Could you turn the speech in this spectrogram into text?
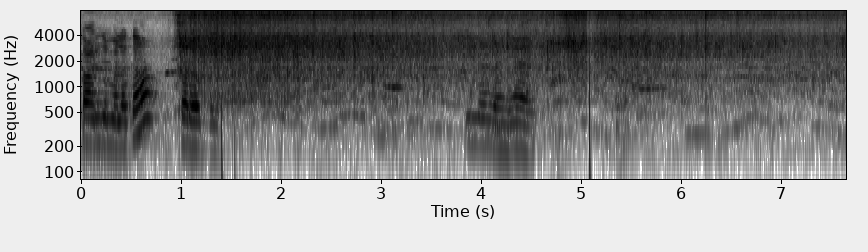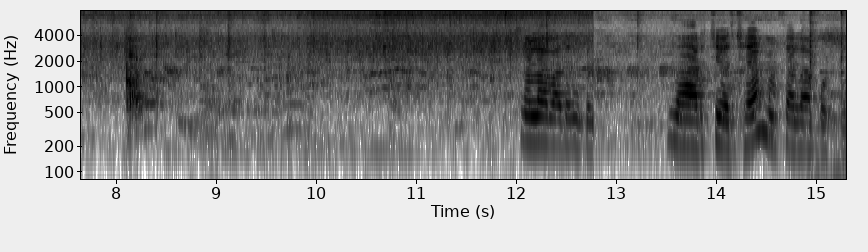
காஞ்ச மிளகா கருவேப்பிலை. இல்லைங்க நல்லா வதங்கிட்டு அரைச்சி வச்ச மசாலா போட்டு.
